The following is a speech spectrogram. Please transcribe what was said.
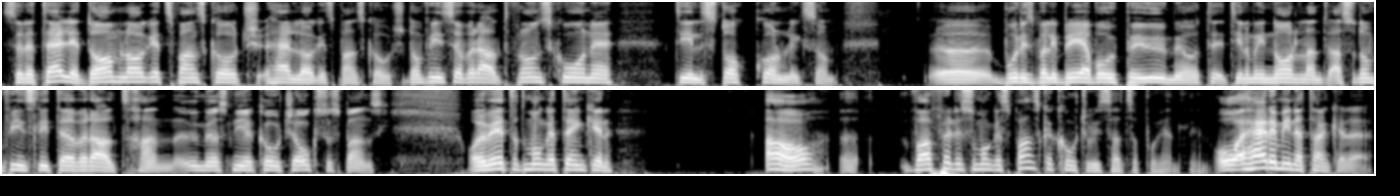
Södertälje, damlaget spansk coach, herrlaget spansk coach. De finns överallt, från Skåne till Stockholm liksom. Uh, Boris Balibrea var uppe i Umeå, till och med i Norrland, alltså de finns lite överallt, han, Umeås nya coach är också spansk Och jag vet att många tänker ja, uh, varför är det så många spanska coacher vi satsar på egentligen? Och här är mina tankar där.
